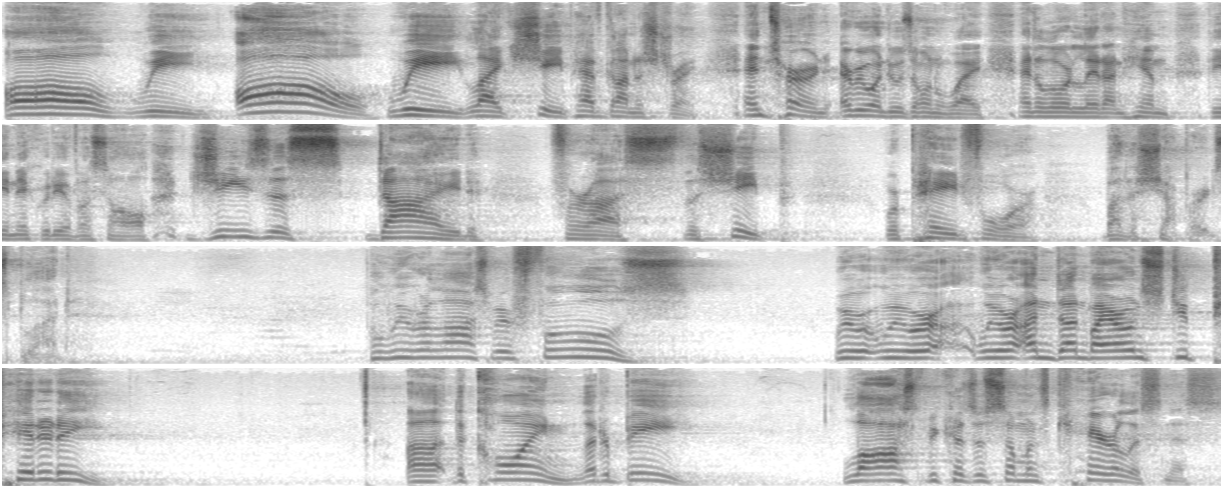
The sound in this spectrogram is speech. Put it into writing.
All we, all we, like sheep, have gone astray and turned everyone to his own way, and the Lord laid on him the iniquity of us all. Jesus died for us. The sheep were paid for by the shepherd's blood. But we were lost, we were fools. We were, we were, we were undone by our own stupidity. Uh, the coin, letter B, lost because of someone's carelessness.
